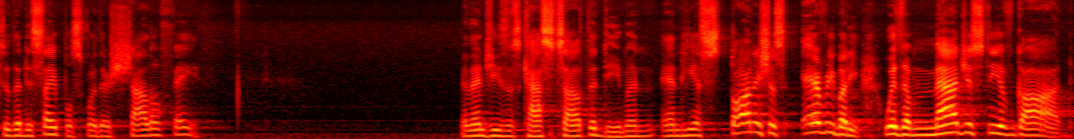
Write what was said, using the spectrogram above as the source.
to the disciples for their shallow faith. And then Jesus casts out the demon, and he astonishes everybody with the majesty of God.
